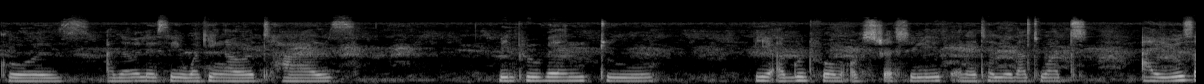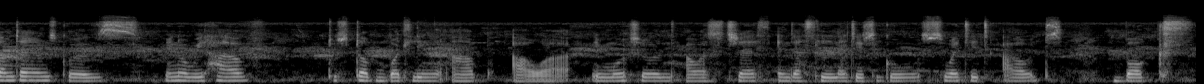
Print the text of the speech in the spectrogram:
because as I always say working out has been proven to be a good form of stress relief and i tell you that's what i use sometimes because you know we have to stop bottling up our emotions our stress and just let it go. Sweat it out box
